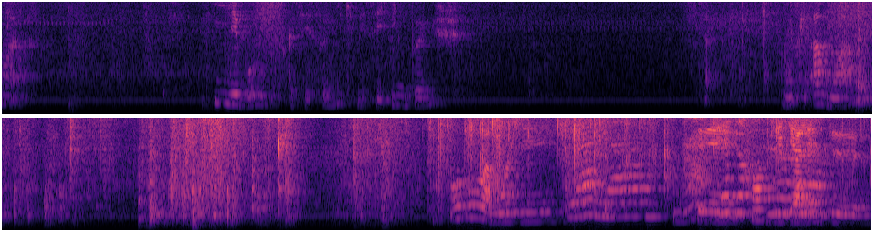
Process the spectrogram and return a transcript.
Ouais. Il est beau parce que c'est Sonic, mais c'est une peluche. Tiens. Donc à moi. Oh, à manger. C'est, je pense, des galettes de.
